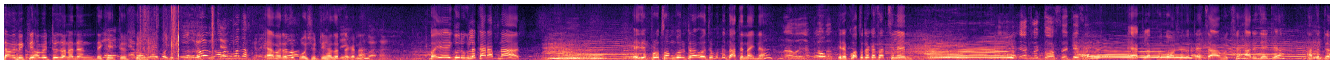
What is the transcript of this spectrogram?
দামে বিক্রি হবে একটু জানা দেন। দেখি একটু অ্যাভারেজে পঁয়ষট্টি হাজার টাকা। না? ভাইয়া এই গরুগুলো কার আপনার? এই যে প্রথম গরুটা ওইটা তো দাঁতে নাই না? না ভাই এক এটা কত টাকা চাচ্ছিলেন? এক লাখ দশ চাইতেছে। এক লক্ষ দশ হাজার টাকা চাওয়া হচ্ছে। আর এই যে এটা হাতেরটা?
